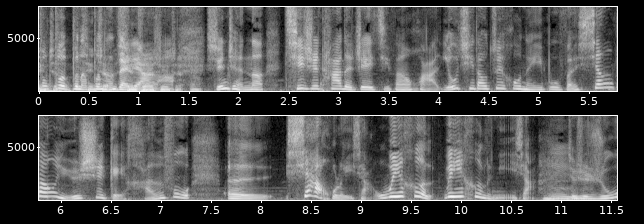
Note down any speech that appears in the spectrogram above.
不不不能不能再这样了、啊。巡陈呢，其实他的这几番话，尤其到最后那一部分，相当于是给韩馥呃吓唬了一下，威吓了威吓了你一下。嗯就是如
